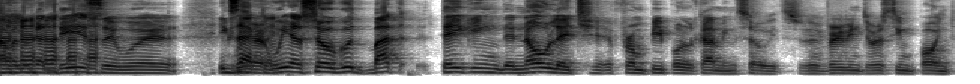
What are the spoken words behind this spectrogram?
have a look at this uh, we're, exactly we're, we are so good but taking the knowledge from people coming so it's a very interesting point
